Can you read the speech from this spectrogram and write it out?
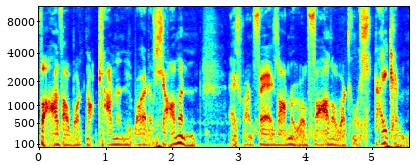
Father would not challenge the word of shaman, as one fears honourable father was mistaken.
